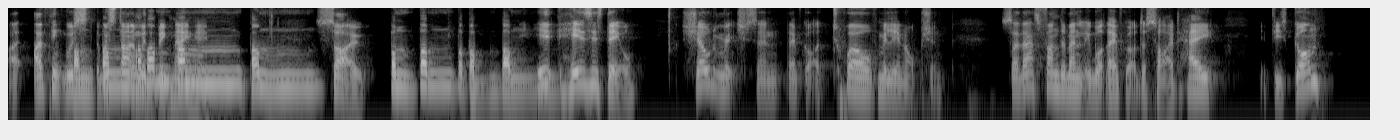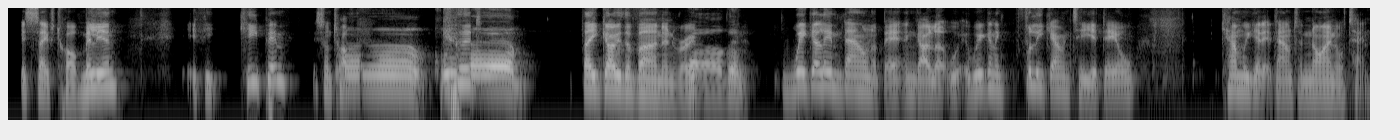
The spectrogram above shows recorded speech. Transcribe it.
I, I think we're, we're starting with a big name here. Bum, So bum, bum, bum, bum, bum. Here, here's his deal. Sheldon Richardson, they've got a 12 million option. So that's fundamentally what they've got to decide. Hey, if he's gone, it saves 12 million. If you keep him, it's on 12. Could they go the Vernon route, Sheldon. wiggle him down a bit and go, look, we- we're going to fully guarantee your deal. Can we get it down to nine or 10?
